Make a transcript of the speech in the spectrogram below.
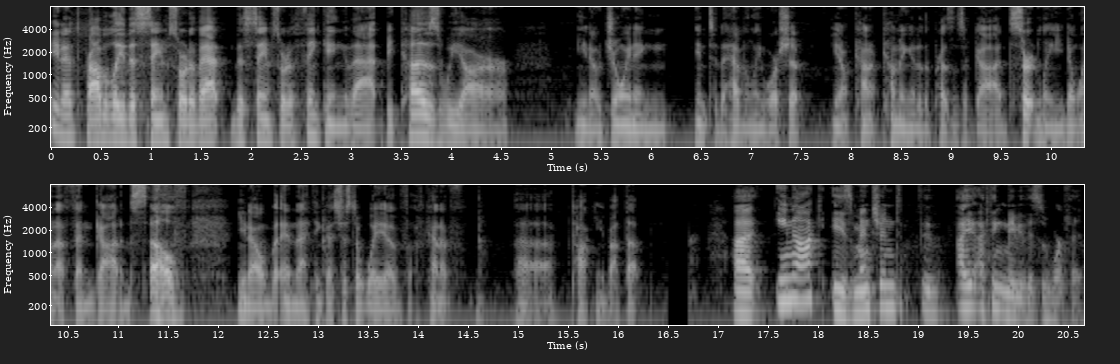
you know, it's probably the same sort of at the same sort of thinking that because we are, you know, joining into the heavenly worship you know, kind of coming into the presence of God. Certainly, you don't want to offend God Himself, you know, and I think that's just a way of, of kind of uh, talking about that. Uh, Enoch is mentioned. I, I think maybe this is worth it,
